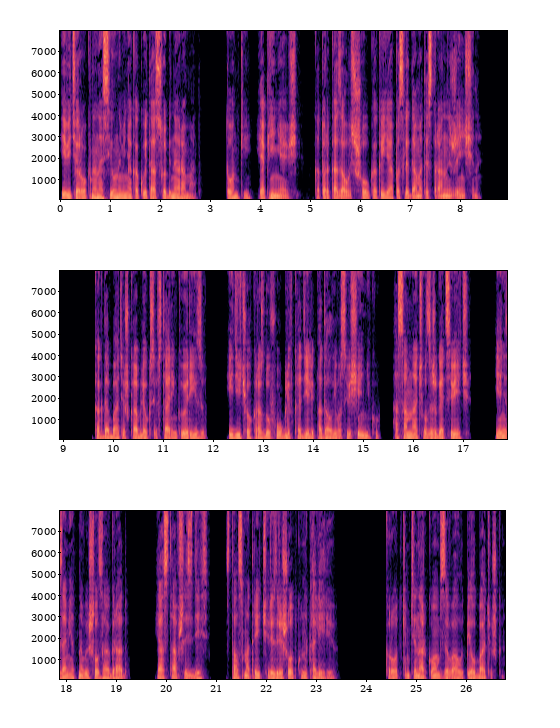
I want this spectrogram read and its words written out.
и ветерок наносил на меня какой-то особенный аромат, тонкий и опьяняющий, который, казалось, шел, как и я, по следам этой странной женщины. Когда батюшка облегся в старенькую ризу, и дичок, раздув угли в кадиле, подал его священнику, а сам начал зажигать свечи, я незаметно вышел за ограду и, оставшись здесь, стал смотреть через решетку на калерию. Кротким тенарком взывал и пел батюшка.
